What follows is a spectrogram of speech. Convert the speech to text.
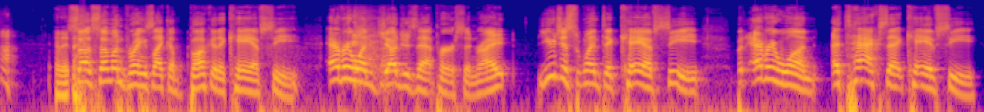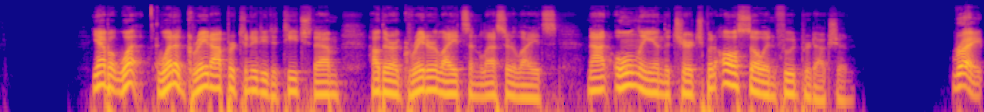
and it, So someone brings like a bucket of KFC. Everyone judges that person, right? You just went to KFC, but everyone attacks that KFC. Yeah, but what what a great opportunity to teach them how there are greater lights and lesser lights, not only in the church but also in food production. Right.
